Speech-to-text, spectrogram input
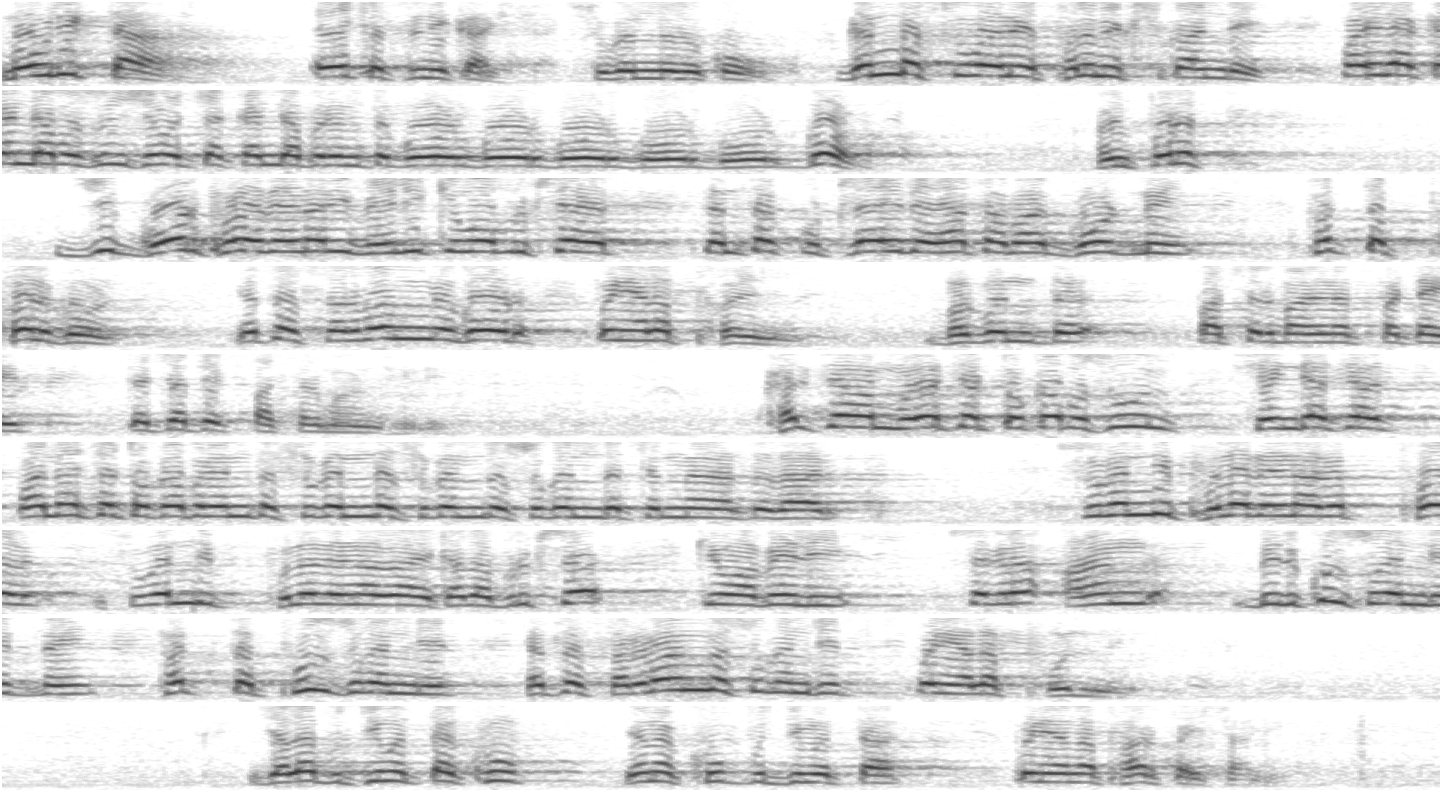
मौलिकता एकच निकाश सुगंध नको. गंध सुवर्ण फलमिक्षु कांडे. पहिल्या कांड्यापासून शेवटच्या कांड्यापर्यंत गोड गोड गोड गोड गोड गोड. आणि परत जी गोड फळं देणारी वेली किंवा वृक्ष आहेत त्यांचा कुठल्याही देहाचा भाग गोड नाही. फक्त फळ गोड. याचा सर्वांग गोड पण याला फळ नाही. भगवंत पात्र मारण्यात पटाईत त्याच्यात एक पात्र मारून ठेवले. खालच्या मुळाच्या टोकापासून शेंड्याच्या पानाच्या टोकापर्यंत सुगंध सुगंध सुगंध चंदनाचं झाड सुगंधी फुलं देणारं फळ सुगंधी फुलं देणारा एखादा वृक्ष किंवा वेली सगळं अंग बिलकुल सुगंधित नाही फक्त फुल सुगंधित याचं सर्वांग सुगंधित पण याला फुल नाही. ज्याला बुद्धिमत्ता खूप यांना खूप बुद्धिमत्ता पण यांना फार पैसा नाही.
